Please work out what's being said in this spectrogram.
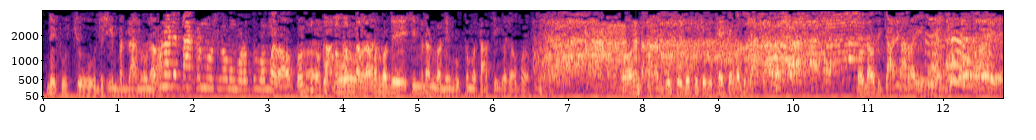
di bojo, di simpenan ngono. Lah pernah nek takon mus ngomong mertua malah apa? Eh, Kak ngono, lah kon kok di simpenan gak ning gupeng kok tati kok apa. Orang tak akan bojoku bojoku kecer kok dicakar. Kau tahu dicakar ya. Oh, iya.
